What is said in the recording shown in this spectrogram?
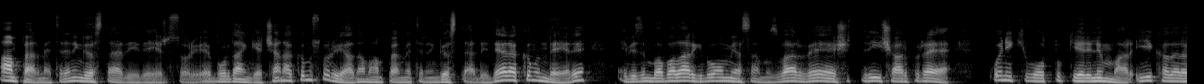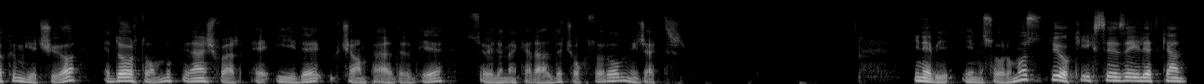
Ampermetrenin gösterdiği değeri soruyor. E buradan geçen akımı soruyor adam ampermetrenin gösterdiği değer akımın değeri. E bizim babalar gibi ohm yasamız var. V eşittir I çarpı R. 12 voltluk gerilim var. I kadar akım geçiyor. E 4 ohmluk direnç var. E I de 3 amperdir diye söylemek herhalde çok zor olmayacaktır. Yine bir yeni sorumuz. Diyor ki XYZ iletken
